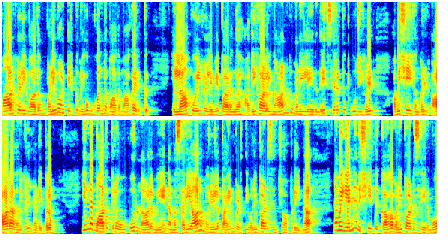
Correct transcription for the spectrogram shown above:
மார்கழி மாதம் வழிபாட்டிற்கு மிக உகந்த மாதமாக இருக்கு. எல்லா கோயில்கள்லையுமே பாருங்க அதிகாலை நான்கு மணியில இருந்தே சிறப்பு பூஜைகள் அபிஷேகங்கள் ஆராதனைகள் நடைபெறும். இந்த மாதத்துல ஒவ்வொரு நாளுமே நம்ம சரியான முறையில பயன்படுத்தி வழிபாடு செஞ்சோம் அப்படின்னா நம்ம என்ன விஷயத்துக்காக வழிபாடு செய்கிறோமோ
